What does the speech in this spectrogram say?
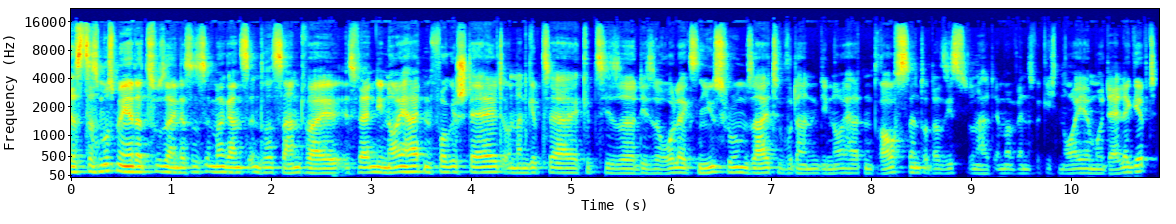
Das, das muss man ja dazu sagen, das ist immer ganz interessant, weil es werden die Neuheiten vorgestellt und dann gibt es ja gibt's diese, diese Rolex Newsroom-Seite, wo dann die Neuheiten drauf sind und da siehst du dann halt immer, wenn es wirklich neue Modelle gibt.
